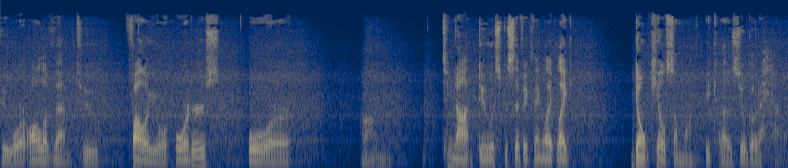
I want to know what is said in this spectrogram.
to, or all of them, to follow your orders or um, to not do a specific thing, like like don't kill someone because you'll go to hell.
